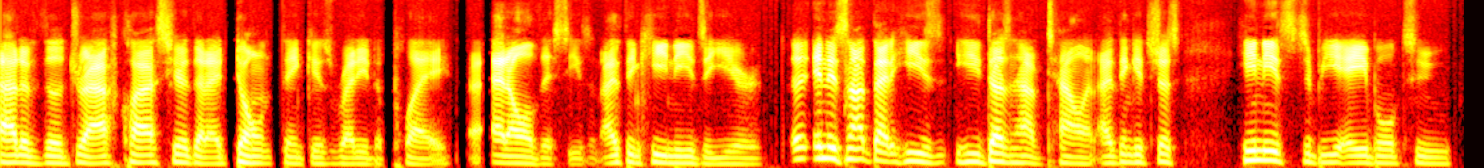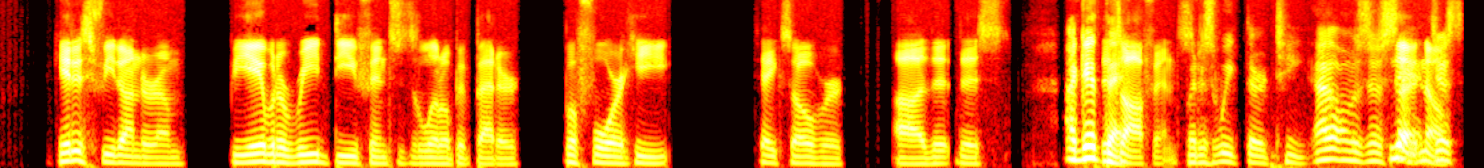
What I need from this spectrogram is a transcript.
out of the draft class here that I don't think is ready to play at all this season. I think he needs a year, and it's not that he's he doesn't have talent. I think it's just he needs to be able to get his feet under him, be able to read defenses a little bit better before he takes over uh th- this I get that. offense. but it's week 13. I was just Yeah, saying, no. just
